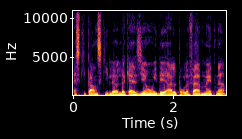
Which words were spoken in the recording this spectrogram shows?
Est-ce qu'il pense qu'il a l'occasion idéale pour le faire maintenant?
